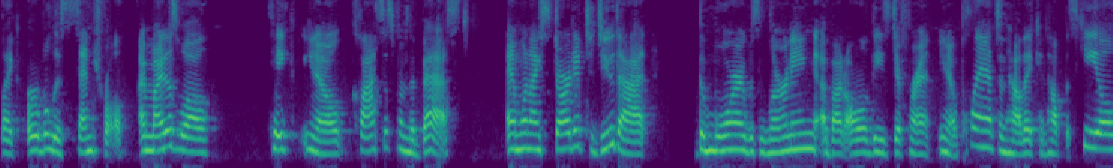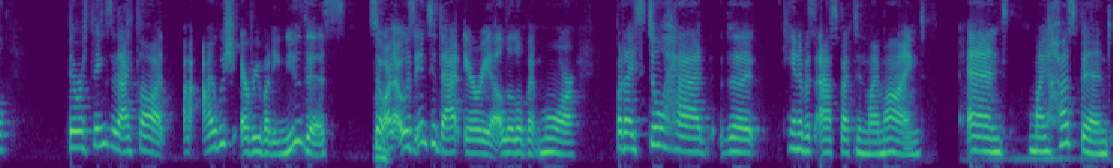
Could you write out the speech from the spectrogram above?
like herbalist central. I might as well take, you know, classes from the best. And when I started to do that, the more I was learning about all of these different, you know, plants and how they can help us heal, there were things that I thought, I, I wish everybody knew this. So mm. I was into that area a little bit more, but I still had the cannabis aspect in my mind. And my husband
